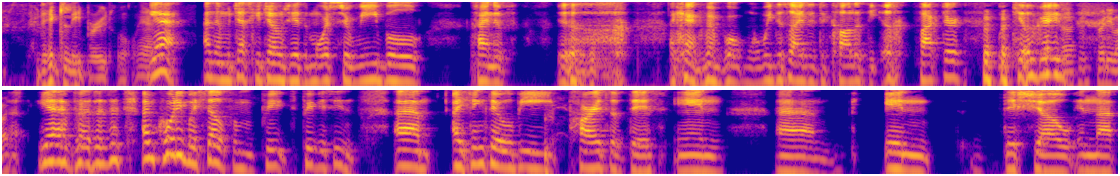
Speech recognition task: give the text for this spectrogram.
particularly brutal. Yeah. Yeah. And then with Jessica Jones, we had the more cerebral kind of, ugh, I can't remember what, what we decided to call it, the ugh factor with Kilgrave. Uh, pretty much. yeah, but th- th- I'm quoting myself from pre- previous season. Um, I think there will be parts of this in, um, in this show in that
